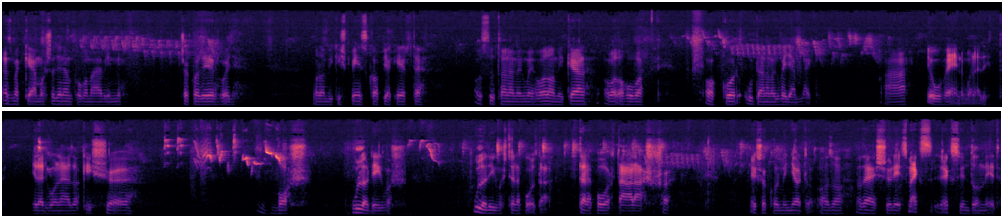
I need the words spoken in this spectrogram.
ez meg kell most, de nem fogom elvinni. Csak azért, hogy valami kis pénzt kapjak érte, azt utána meg majd valami kell valahova, akkor utána meg vegyem meg. Á, jó helyen van ez itt. Élet volna ez a kis uh, vas, hulladékvas, hulladékvas teleportál, teleportálással. És akkor mindjárt az a, az első rész megsz, megszűnt onnét.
